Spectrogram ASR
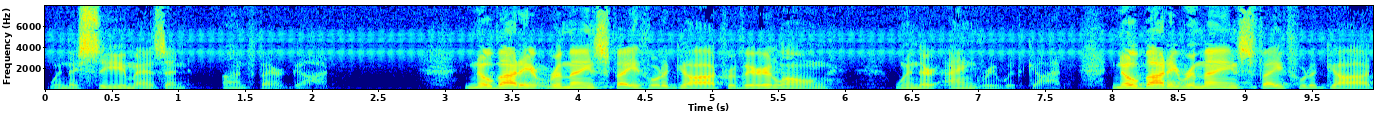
when they see Him as an unfair God. Nobody remains faithful to God for very long when they're angry with God. Nobody remains faithful to God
